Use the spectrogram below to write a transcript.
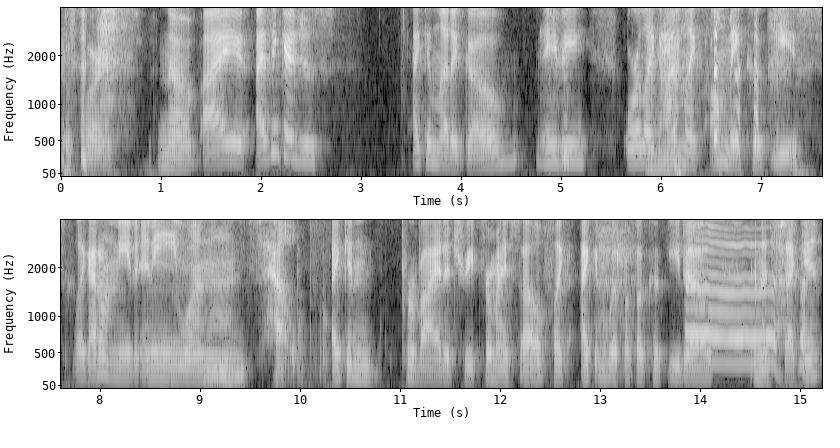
of course. No, I I think I just I can let it go, maybe. Or like I'm mm-hmm. like I'll make cookies. Like I don't need anyone's hmm. help. I can provide a treat for myself. Like I can whip up a cookie dough in a ah. second.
